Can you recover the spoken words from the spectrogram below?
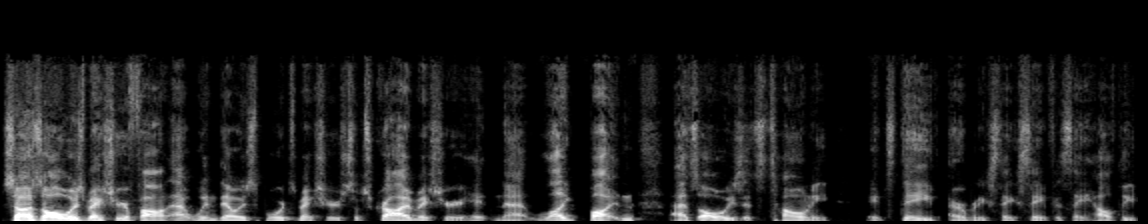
So as always, make sure you're following at Win Daily Sports. Make sure you're subscribed. Make sure you're hitting that like button. As always, it's Tony. It's Dave. Everybody stay safe and stay healthy.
